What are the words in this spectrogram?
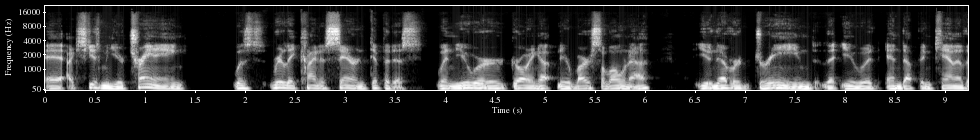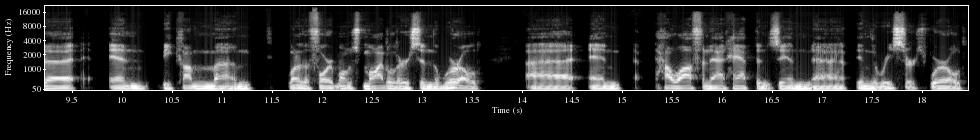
uh, excuse me, your training was really kind of serendipitous. When you were growing up near Barcelona, you never dreamed that you would end up in Canada and become um, one of the foremost modelers in the world. Uh, and how often that happens in uh, in the research world.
